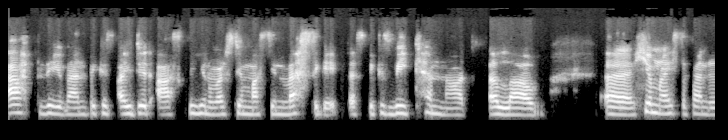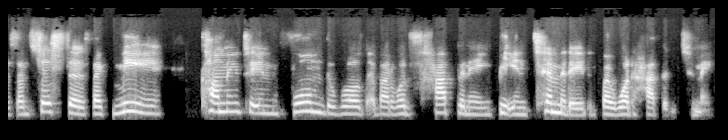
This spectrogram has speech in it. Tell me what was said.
after the event because I did ask the university must investigate this because we cannot allow uh, human rights defenders and sisters like me coming to inform the world about what's happening be intimidated by what happened to me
